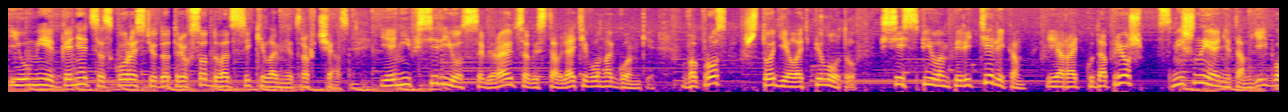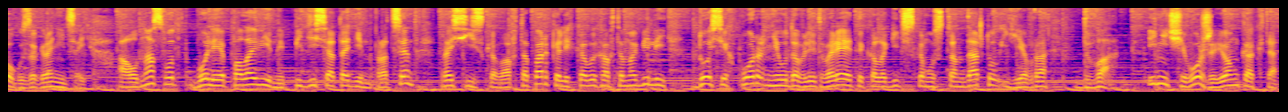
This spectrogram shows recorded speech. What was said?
и умеет гонять со скоростью до 320 км в час. И они всерьез собираются выставлять его на гонки. Вопрос, что делать пилоту? Сесть с пивом перед телеком и орать куда прешь? Смешные они там, ей-богу, за границей. А у нас вот более половины, 51% российского автопарка легковых автомобилей до сих пор не удовлетворяет экологическому стандарту Евро-2. И ничего, живем как-то.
